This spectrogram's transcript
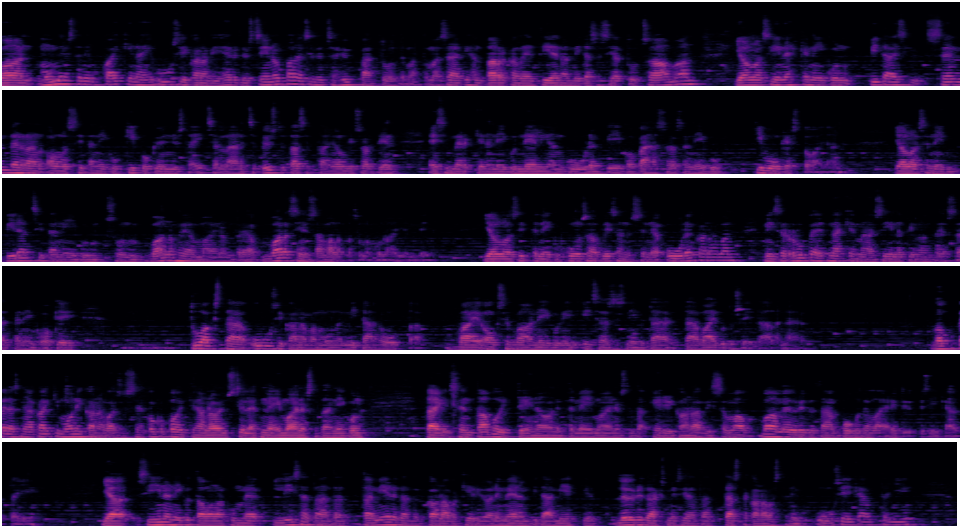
Vaan mun mielestä niin kaikki näihin uusiin kanaviin erityisesti, siinä on paljon sitä, että sä hyppäät tuntemattomaan. Sä et ihan tarkalleen tiedä, mitä sä sieltä tulet saamaan, jolloin siinä ehkä niin kuin pitäisi sen verran olla sitä niin kuin kipukynnystä itsellään, että sä pystyt asettamaan jonkin sortin esimerkkinä niin kuin neljän, kuuden viikon vähän sellaisen niin kuin kivun kestoajan jolloin sä niin pidät sitä niin kuin sun vanhoja mainontoja varsin samalla tasolla kuin aiemmin. Jolloin sitten niin kuin, kun sä oot lisännyt sinne uuden kanavan, niin sä rupeat näkemään siinä tilanteessa, että niin kuin, okei, tuoks tämä uusi kanava mulle mitään uutta, vai onko se vaan niin kuin, itse asiassa niin tämä vaikutus ei täällä näy. Loppupeleissä nämä kaikki monikanavaisuus, ja koko pointtihan on just sille, että me ei mainosteta niin kuin, tai sen tavoitteena on, että me ei mainosteta eri kanavissa, vaan me yritetään puhutella erityyppisiä käyttäjiä. Ja siinä niin kuin tavallaan kun me lisätään tai, tai mietitään tätä kanavakirjoa, niin meidän pitää miettiä, että löydetäänkö me sieltä tästä kanavasta niin kuin uusia käyttäjiä,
